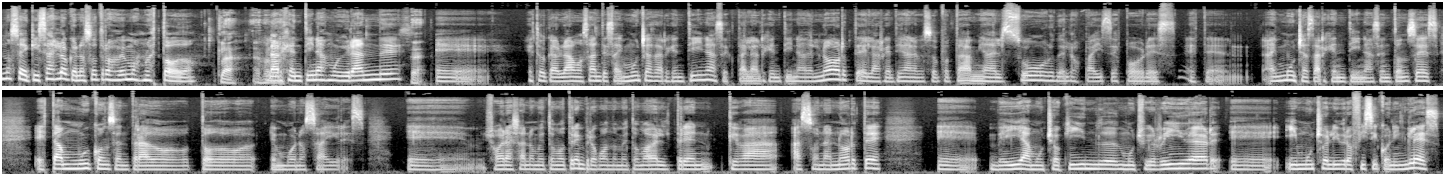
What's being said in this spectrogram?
No sé, quizás lo que nosotros vemos no es todo. Claro. la Argentina es muy grande. Eh, esto que hablábamos antes, hay muchas Argentinas, está la Argentina del norte, la Argentina de la Mesopotamia, del sur, de los países pobres, este, hay muchas Argentinas, entonces está muy concentrado todo en Buenos Aires. Eh, yo ahora ya no me tomo tren, pero cuando me tomaba el tren que va a zona norte, eh, veía mucho Kindle, mucho e-reader eh, y mucho libro físico en inglés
